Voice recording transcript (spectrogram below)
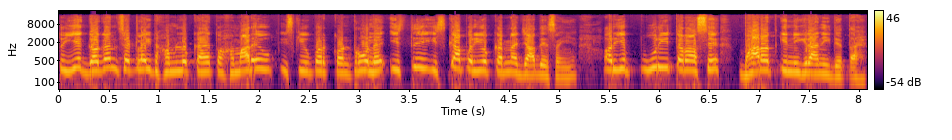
तो ये गगन सेटेलाइट हम लोग का है तो हमारे इसके ऊपर कंट्रोल है। इससे, इसका प्रयोग करना ज़्यादा सही है। और ये पूरी तरह से भारत की निगरानी देता है।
